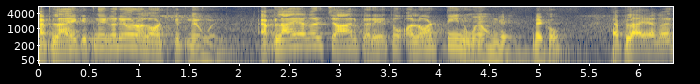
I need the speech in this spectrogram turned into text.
अप्लाई कितने करे और अलॉट कितने हुए? अप्लाई अगर चार करे तो अलॉट तीन हुए होंगे। देखो अप्लाई अगर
